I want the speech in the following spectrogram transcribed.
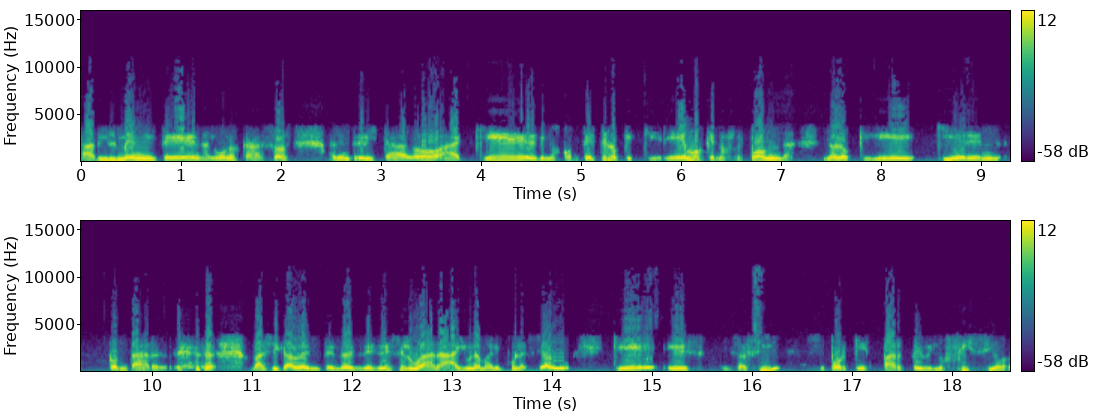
hábilmente, en algunos casos, al entrevistado a que nos conteste lo que queremos que nos responda, no lo que quieren contar, básicamente. Entonces, desde ese lugar hay una manipulación que es, es así, porque es parte del oficio,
